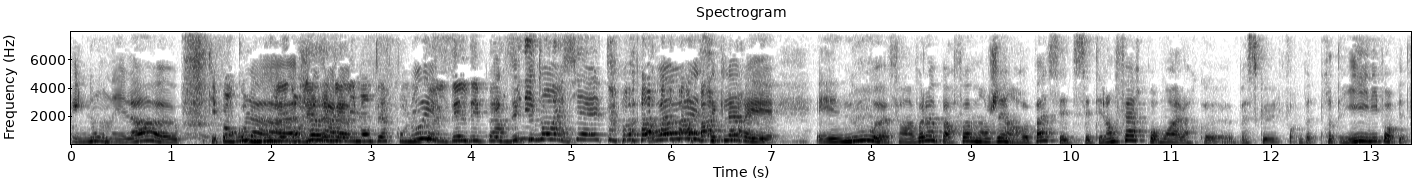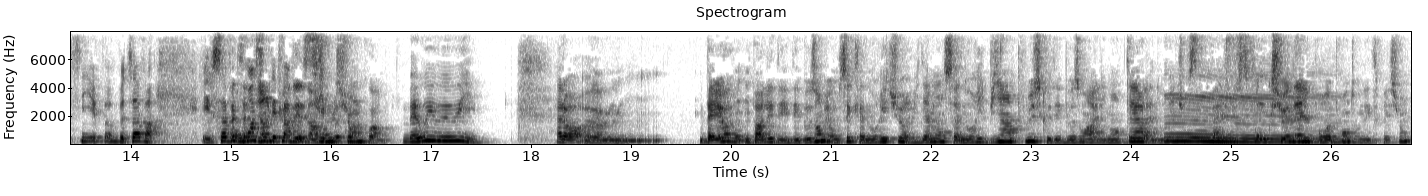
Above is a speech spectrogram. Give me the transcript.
Et nous, on est là. euh, Qui est pas encore moulé dans les règles alimentaires qu'on lui Oui, colle dès le départ. exactement. Finis ton assiette ouais, ouais, c'est clair. Et, et nous, euh, enfin voilà, parfois manger un repas, c'était l'enfer pour moi, alors que parce que il faut un peu de protéines, il faut un peu de ci, il faut un peu de ça. Enfin, et ça En fait, pour ça moi, c'était pas des possible. Quoi. quoi. Ben oui, oui, oui. Alors, euh, d'ailleurs, on parlait des, des besoins, mais on sait que la nourriture, évidemment, ça nourrit bien plus que des besoins alimentaires. La nourriture, c'est pas juste Mmh. fonctionnel, pour reprendre ton expression.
